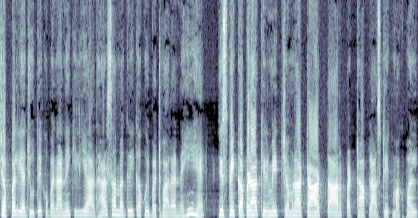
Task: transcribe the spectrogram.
चप्पल या जूते को बनाने के लिए आधार सामग्री का कोई बंटवारा नहीं है, जिसमें कपड़ा, किरमिट, चमड़ा, टाट, तार, पट्टा, प्लास्टिक मखफल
